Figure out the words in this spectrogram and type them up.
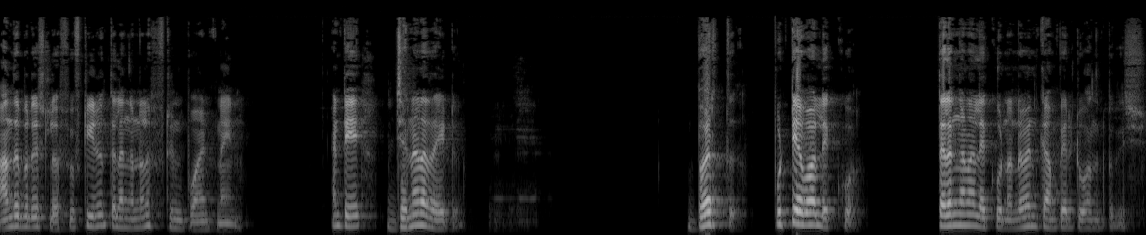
ఆంధ్రప్రదేశ్లో ఫిఫ్టీన్ తెలంగాణలో ఫిఫ్టీన్ పాయింట్ నైన్. అంటే జనన రేటు. బర్త్ పుట్టే వాళ్ళు ఎక్కువ. తెలంగాణలో ఎక్కువ ఉన్నారు. When compare to Andhra Pradesh.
